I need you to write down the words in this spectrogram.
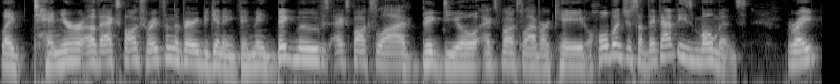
like tenure of Xbox right from the very beginning. They've made big moves, Xbox Live, big deal, Xbox Live Arcade, a whole bunch of stuff. They've had these moments, right?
